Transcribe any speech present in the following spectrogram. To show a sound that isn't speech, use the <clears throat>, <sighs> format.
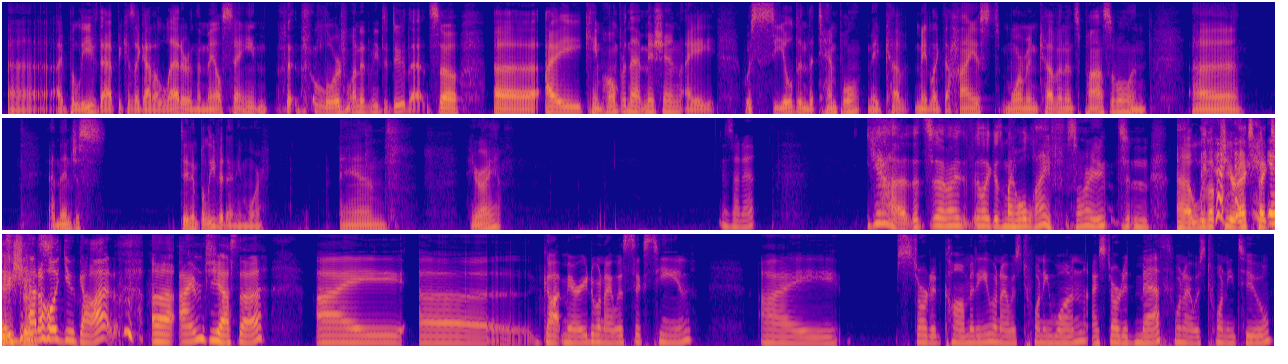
uh, I believe that because I got a letter in the mail saying <laughs> that the Lord wanted me to do that. So uh, I came home from that mission. I was sealed in the temple, made cov- made like the highest Mormon covenants possible, and uh, and then just didn't believe it anymore. And here I am. Is that it? Yeah, that's uh, I feel like it's my whole life. Sorry, didn't uh, live up to your expectations. <laughs> Is that all you got? uh, I'm Jessa. I uh, got married when I was 16. I started comedy when I was 21. I started meth when I was 22.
